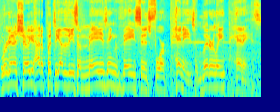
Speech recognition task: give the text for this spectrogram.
We're going to show you how to put together these amazing vases for pennies, literally pennies.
